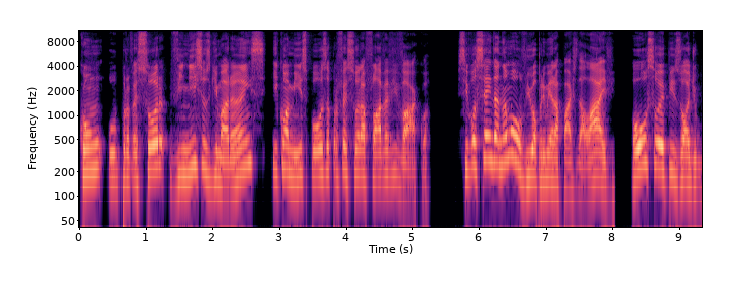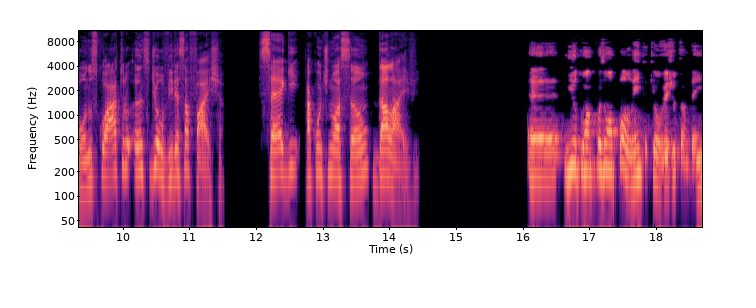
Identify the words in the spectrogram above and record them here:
com o professor Vinícius Guimarães e com a minha esposa, a professora Flávia Vivacqua. Se você ainda não ouviu a primeira parte da live, ouça o episódio bônus 4 antes de ouvir essa faixa. Segue a continuação da live. É, Newton, uma coisa, uma polêmica que eu vejo também,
